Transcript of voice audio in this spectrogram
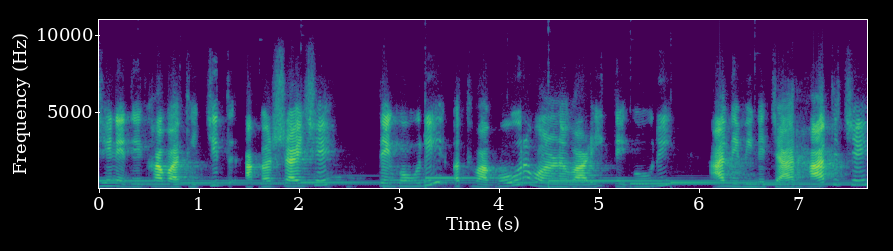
જેને દેખાવાથી ચિત્ત આકર્ષાય છે, તે ગૌરી અથવા ગૌર વર્ણવાળી તે ગૌરી આ દેવીને ચાર હાથ છે,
